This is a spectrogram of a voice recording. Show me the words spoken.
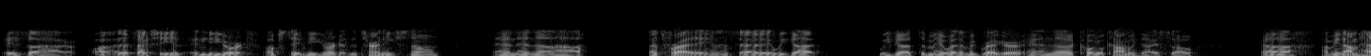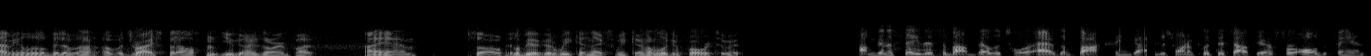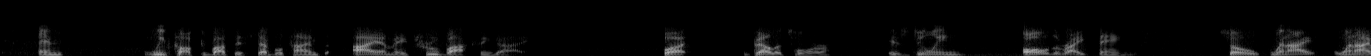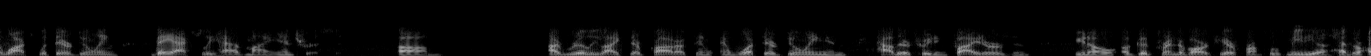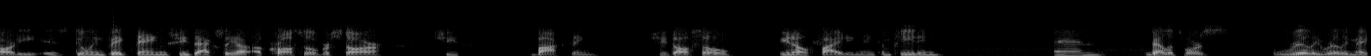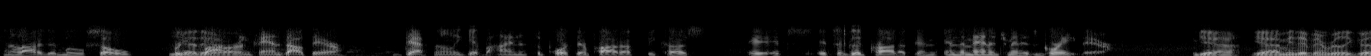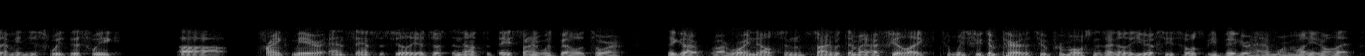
is uh, uh that's actually in- New York, upstate New York, at the Turning Stone, and then uh, that's Friday, and then Saturday we got we got the Mayweather McGregor and the Cotto Kama guy. So, uh, I mean, I'm having a little bit of a of a dry spell. you guys aren't, but I am. So it'll be a good weekend next weekend. I'm looking forward to it. I'm going to say this about Bellator as a boxing guy. I just want to put this out there for all the fans. And we've talked about this several times. I am a true boxing guy. But Bellator is doing all the right things. So when I when I watch what they're doing, they actually have my interest. Um, I really like their product and, and what they're doing and how they're treating fighters and you know, a good friend of ours here at Front Proof Media, Heather Hardy, is doing big things. She's actually a, a crossover star. She's boxing. She's also, you know, fighting and competing. And Bellator's really, really making a lot of good moves. So for yeah, you they are. boxing fans out there, definitely get behind and support their product because it, it's it's a good product and, and the management is great there. Yeah, yeah. I mean, they've been really good. I mean, this week, this week, uh, Frank Mir and Sam Sicilia just announced that they signed with Bellator. They got uh, Roy Nelson signed with them. I, I feel like if you compare the two promotions, I know the UFC is supposed to be bigger and have more money and all that,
